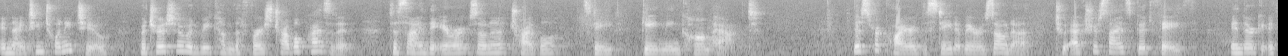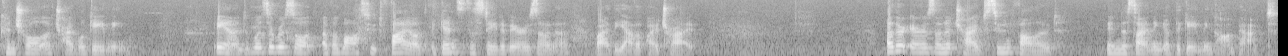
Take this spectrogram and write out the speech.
In 1922, Patricia would become the first tribal president to sign the Arizona Tribal State Gaming Compact. This required the state of Arizona to exercise good faith in their control of tribal gaming and was a result of a lawsuit filed against the state of Arizona by the Yavapai tribe. Other Arizona tribes soon followed in the signing of the Gaming Compact.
